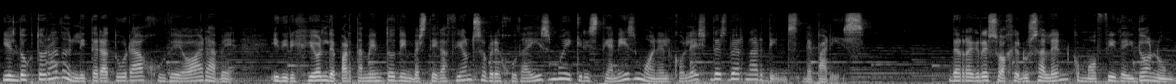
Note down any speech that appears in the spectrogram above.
y el doctorado en literatura judeo-árabe y dirigió el Departamento de Investigación sobre Judaísmo y Cristianismo en el Collège des Bernardins de París. De regreso a Jerusalén como Fidei Donum,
